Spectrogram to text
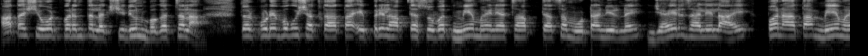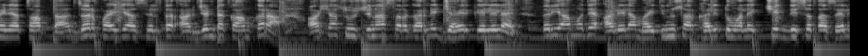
आता शेवटपर्यंत लक्ष देऊन बघत चला. तर पुढे बघू शकता आता एप्रिल हप्त्यासोबत मे महिन्याचा हप्त्याचा मोठा निर्णय जाहीर झालेला आहे. पण आता मे महिन्याचा हप्ता जर पाहिजे असेल तर अर्जंट काम करा अशा सूचना सरकारने जाहीर केलेल्या आहेत. तर यामध्ये आलेल्या माहितीनुसार खाली तुम्हाला एक चेक दिसत असेल.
